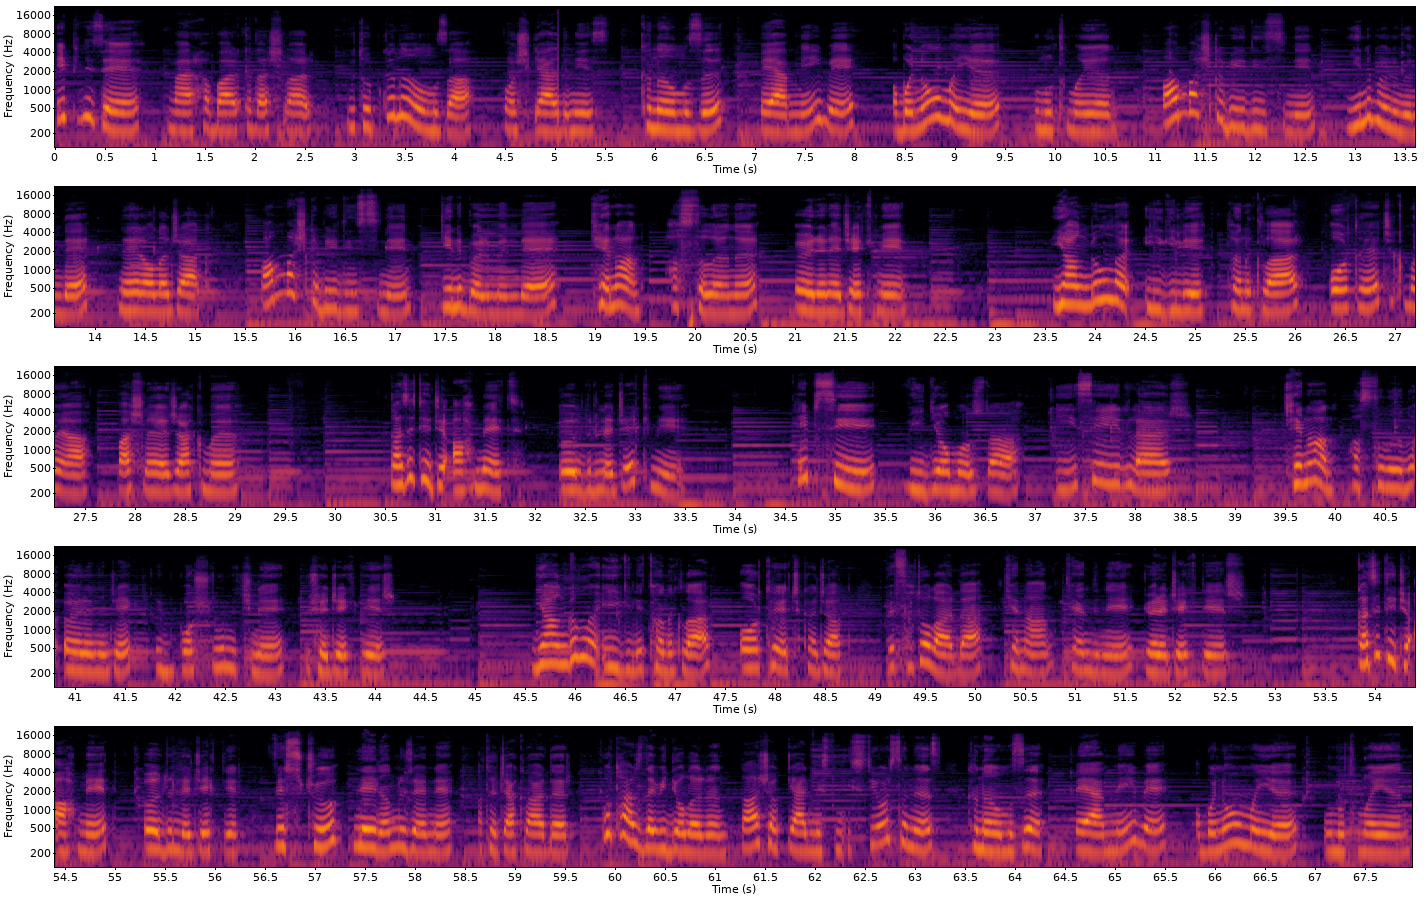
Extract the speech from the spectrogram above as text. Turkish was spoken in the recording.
Hepinize merhaba arkadaşlar. YouTube kanalımıza hoş geldiniz. Kanalımızı beğenmeyi ve abone olmayı unutmayın. Bambaşka bir dizisinin yeni bölümünde neler olacak? Bambaşka bir dizisinin yeni bölümünde Kenan hastalığını öğrenecek mi? Yangınla ilgili tanıklar ortaya çıkmaya başlayacak mı? Gazeteci Ahmet öldürülecek mi? Hepsi videomuzda. İyi seyirler. Kenan hastalığını öğrenecek ve bir boşluğun içine düşecektir. Yangınla ilgili tanıklar ortaya çıkacak ve fotolarda Kenan kendini görecektir. Gazeteci Ahmet öldürülecektir ve suçu Leyla'nın üzerine atacaklardır. Bu tarzda videoların daha çok gelmesini istiyorsanız kanalımızı beğenmeyi ve abone olmayı unutmayın.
